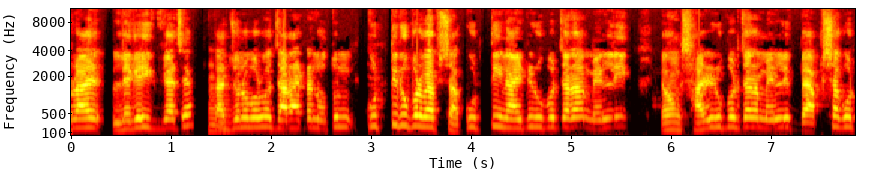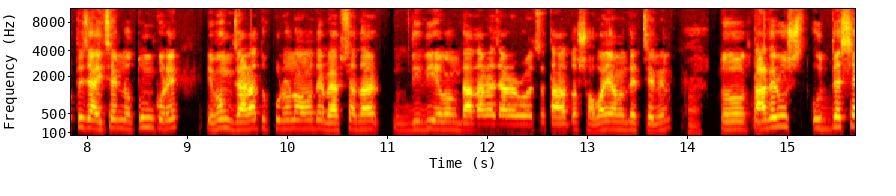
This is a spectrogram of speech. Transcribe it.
প্রায় লেগেই গেছে। তার জন্য বলব যারা একটা নতুন কুর্তির উপর ব্যবসা কুর্তি নাইটির উপর যারা মেনলি এবং শাড়ির উপর যারা মেনলি ব্যবসা করতে চাইছেন নতুন করে এবং যারা তো পুরনো আমাদের ব্যবসাদার দিদি এবং দাদারা যারা রয়েছে তারা তো সবাই আমাদের চেনেন। তো তাদের উদ্দেশ্যে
